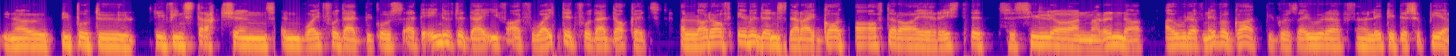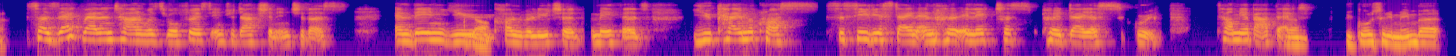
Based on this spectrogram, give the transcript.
you know people to give instructions and wait for that because at the end of the day if i've waited for that docket a lot of evidence that i got after i arrested cecilia and marinda i would have never got because they would have uh, let it disappear so zach valentine was your first introduction into this and then you yeah. convoluted methods you came across Cecilia Steyn and her Electus per Deus group. Tell me about that. Um, because remember,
